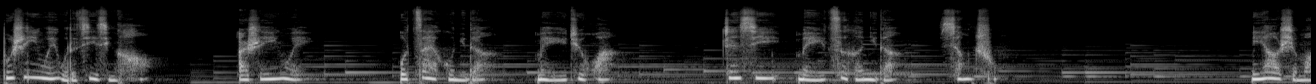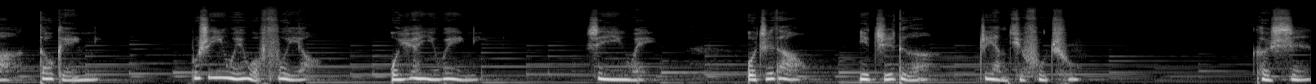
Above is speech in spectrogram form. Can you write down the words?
不是因为我的记性好，而是因为我在乎你的每一句话，珍惜每一次和你的相处。你要什么都给你，不是因为我富有。我愿意为你，是因为我知道你值得这样去付出。可是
